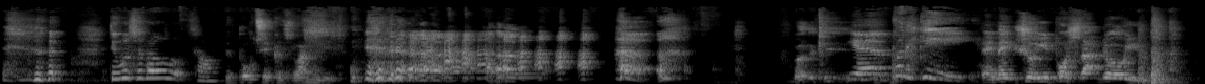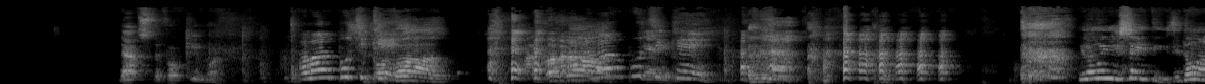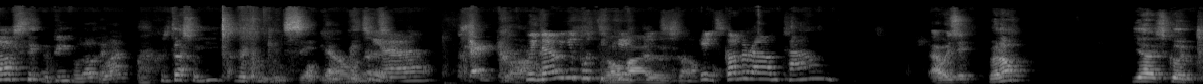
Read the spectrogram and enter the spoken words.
Do us a roll up, Tom. The buttock has landed. But the key. yeah, but the key. Hey, make sure you push that door you. That's the fucking one. Hello, Butticky. Go on. Hello, Get Butticky. You know when you say things, they don't half stick with people, don't they? Because that's what you Fucking sit down. man. yeah. We know you, Butticky. No violence It's, now. it's gone around town. How is it? Renault? Yeah, it's good.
